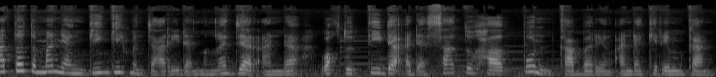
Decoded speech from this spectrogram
atau teman yang gigih mencari dan mengejar Anda waktu tidak ada satu hal pun kabar yang Anda kirimkan.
